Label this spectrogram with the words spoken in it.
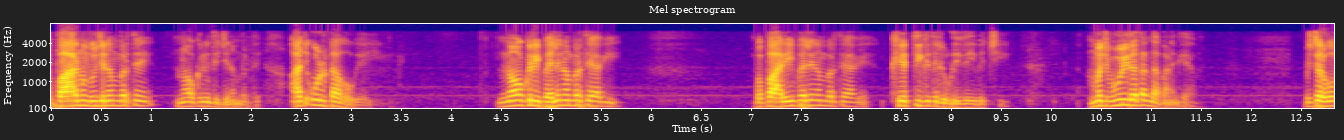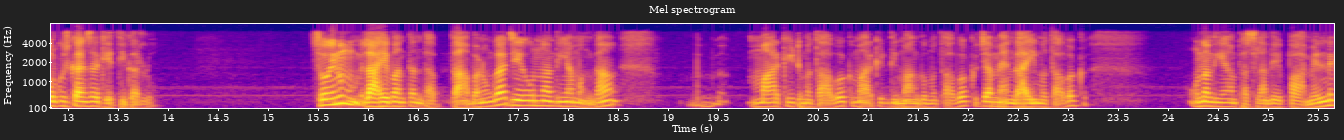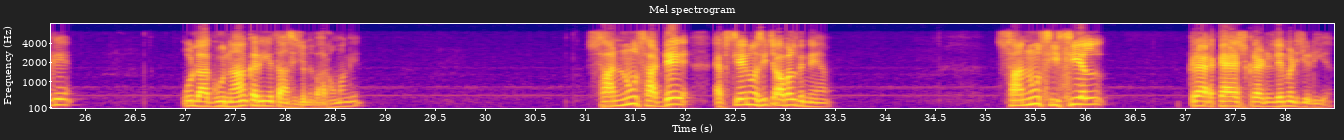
ਵਪਾਰ ਨੂੰ ਦੂਜੇ ਨੰਬਰ ਤੇ, ਨੌਕਰੀ ਨੂੰ ਤੀਜੇ ਨੰਬਰ ਤੇ। ਅੱਜ ਉਲਟਾ ਹੋ ਗਿਆ ਜੀ। ਨੌਕਰੀ ਪਹਿਲੇ ਨੰਬਰ ਤੇ ਆ ਗਈ। ਵਪਾਰੀ ਪਹਿਲੇ ਨੰਬਰ ਤੇ ਆ ਗਏ। ਖੇਤੀ ਕਿਤੇ ਰੁੜੀ ਗਈ ਵਿੱਚ ਹੀ। ਮਜਬੂਰੀ ਦਾ ਧੰਦਾ ਬਣ ਗਿਆ। ਵੀ ਚਲ ਹੋਰ ਕੁਝ ਕਰਨ ਸੇ ਖੇਤੀ ਕਰ ਲਓ। ਸੋ ਇਹਨੂੰ ਲਾਹੇਵੰਦ ਧੰਦਾ ਤਾਂ ਬਣੂਗਾ ਜੇ ਉਹਨਾਂ ਦੀਆਂ ਮੰਗਾਂ ਮਾਰਕੀਟ ਮੁਤਾਬਕ, ਮਾਰਕੀਟ ਦੀ ਮੰਗ ਮੁਤਾਬਕ ਜਾਂ ਮਹਿੰਗਾਈ ਮੁਤਾਬਕ ਉਹਨਾਂ ਦੀਆਂ ਫਸਲਾਂ ਦੇ ਭਾਅ ਮਿਲਣਗੇ। ਉਹ ਲਾਗੂ ਨਾ ਕਰੀਏ ਤਾਂ ਅਸੀਂ ਜ਼ਿੰਮੇਵਾਰ ਹੋਵਾਂਗੇ। ਸਾਨੂੰ ਸਾਡੇ ਐਫਸੀਆਈ ਨੂੰ ਅਸੀਂ ਚਾਵਲ ਦਿੰਨੇ ਆ। ਸਾਨੂੰ ਸੀਸੀਐਲ ਕੈਸ਼ ਕ੍ਰੈਡਿਟ ਲਿਮਿਟ ਜਿਹੜੀ ਆ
